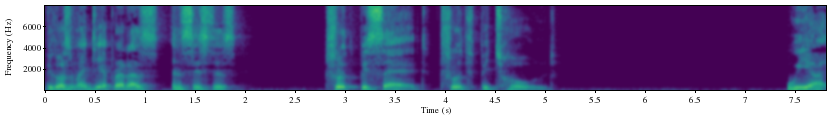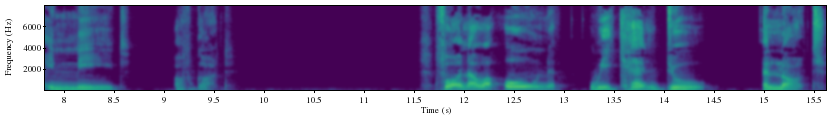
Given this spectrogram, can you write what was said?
Because, my dear brothers and sisters, truth be said, truth be told, we are in need of God. For on our own, we can do a lot,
